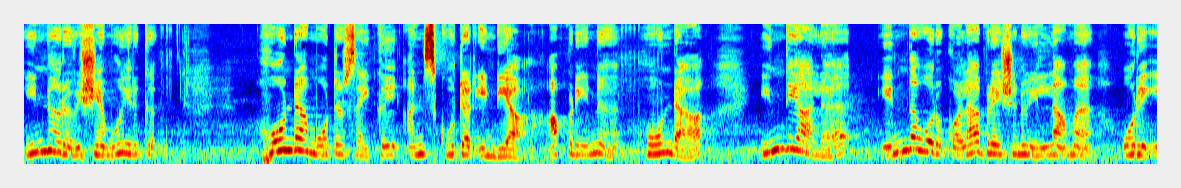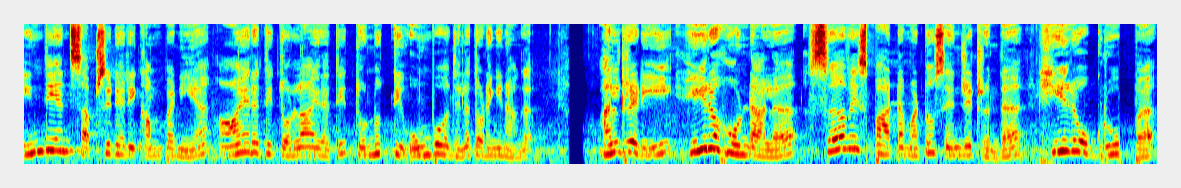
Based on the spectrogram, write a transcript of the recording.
இன்னொரு விஷயமும் இருக்குது Honda motor cycle and scooter India அப்படின்னு ஹோண்டா இந்தியாவில் எந்த ஒரு கொலாபரேஷனும் இல்லாமல் ஒரு இந்தியன் சப்சிடரி கம்பெனியை ஆயிரத்தி தொள்ளாயிரத்தி தொண்ணூற்றி ஒம்போதில் தொடங்கினாங்க. ஆல்ரெடி ஹீரோ ஹோண்டாவில் சர்வீஸ் பார்ட்டை மட்டும் செஞ்சிட்டு இருந்த ஹீரோ குரூப்பை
